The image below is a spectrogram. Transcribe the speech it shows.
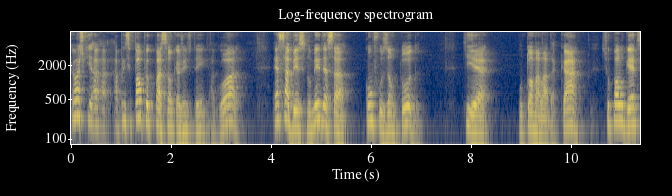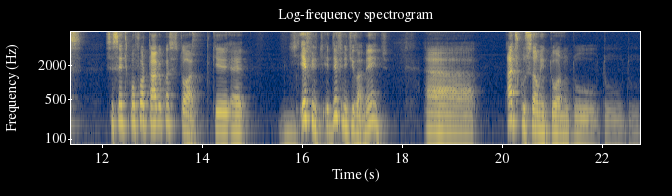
Eu acho que a, a principal preocupação que a gente tem agora é saber se no meio dessa confusão toda, que é o toma lá da cá, se o Paulo Guedes se sente confortável com essa história. Porque é, definitivamente a, a discussão em torno do, do, do,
